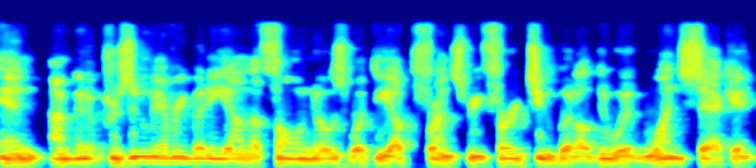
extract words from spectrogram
And I'm going to presume everybody on the phone knows what the upfronts refer to, but I'll do it one second.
